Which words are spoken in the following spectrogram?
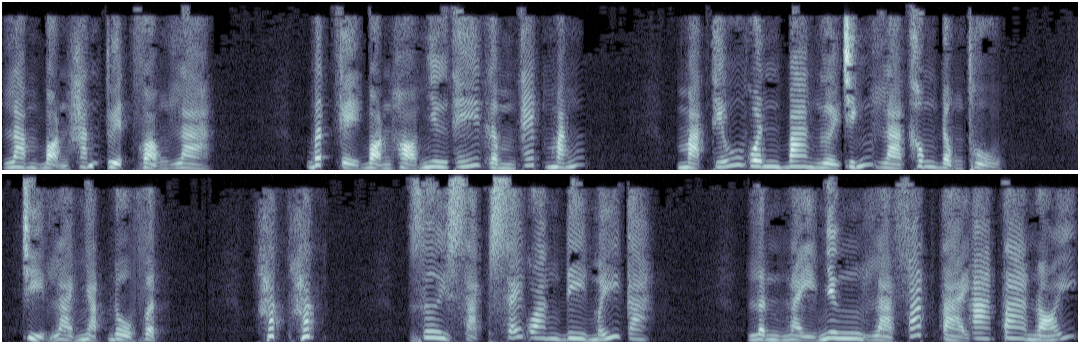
làm bọn hắn tuyệt vọng là, bất kể bọn họ như thế gầm thét mắng. Mạc thiếu quân ba người chính là không đồng thủ. Chỉ là nhặt đồ vật. Hắc hắc. Rơi sạch sẽ quang đi mấy ca. Lần này nhưng là phát tài A ta nói.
